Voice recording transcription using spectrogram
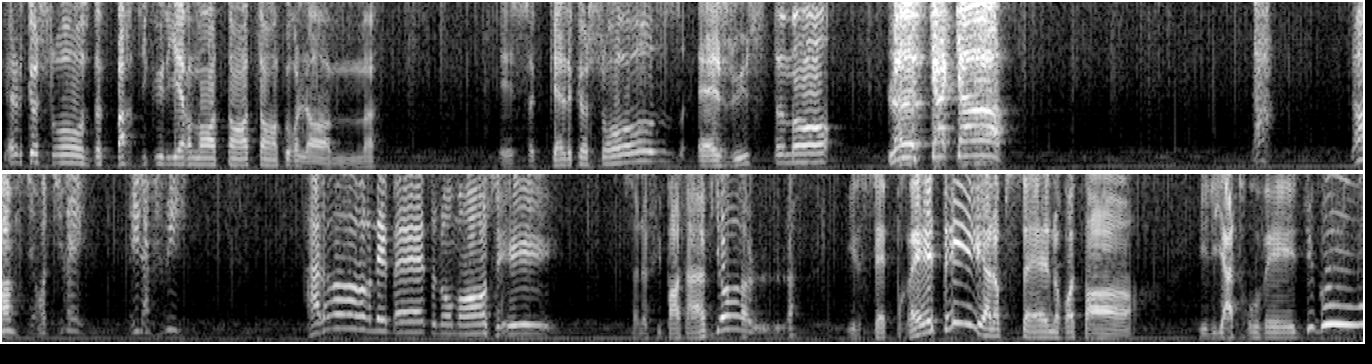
quelque chose de particulièrement tentant pour l'homme. Et ce quelque chose est justement le caca Là, l'homme s'est retiré et il a fui. Alors les bêtes l'ont mangé. Ce ne fut pas un viol, il s'est prêté à l'obscène repas. Il y a trouvé du goût.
